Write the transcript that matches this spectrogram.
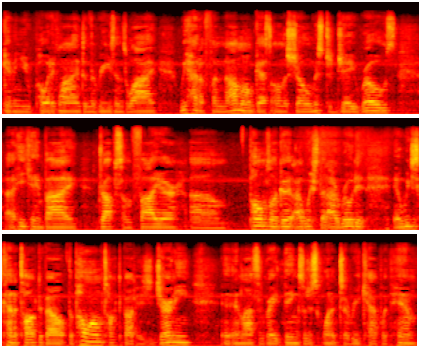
giving you poetic lines and the reasons why. We had a phenomenal guest on the show, Mr. J. Rose. Uh, he came by, dropped some fire. Um, poems are good. I wish that I wrote it. And we just kind of talked about the poem, talked about his journey, and, and lots of great things. So just wanted to recap with him.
